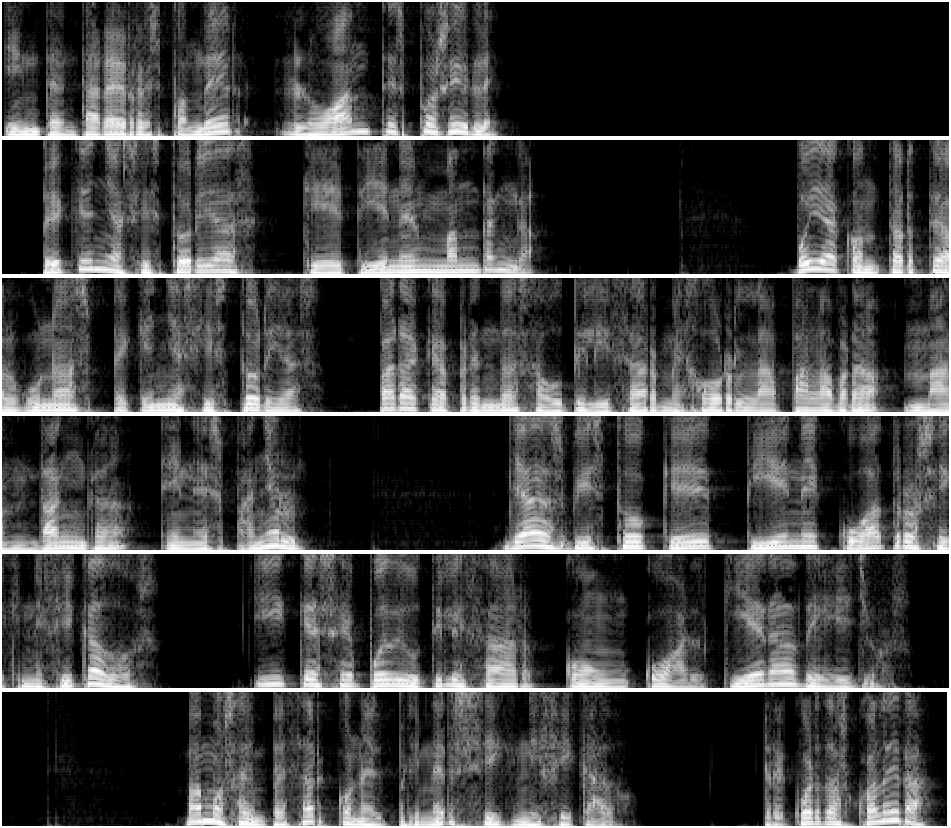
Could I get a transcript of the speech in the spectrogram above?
Intentaré responder lo antes posible. Pequeñas historias que tienen mandanga. Voy a contarte algunas pequeñas historias para que aprendas a utilizar mejor la palabra mandanga en español. Ya has visto que tiene cuatro significados y que se puede utilizar con cualquiera de ellos. Vamos a empezar con el primer significado. ¿Recuerdas cuál era?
